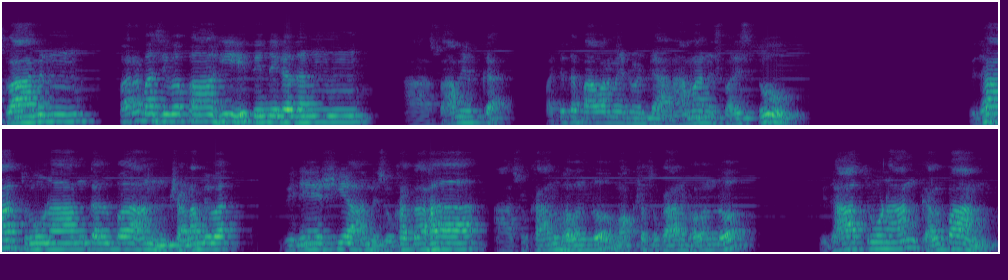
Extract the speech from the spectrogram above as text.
స్వామిన్ పరమశివ పాహీతి నిగదన్. ఆ స్వామి యొక్క పతిత పావనమైనటువంటి ఆ నామాన్ని స్మరిస్తూ విధాతృణాం కల్పాన్ క్షణమివ వినేష్యామి సుఖత. సుఖానుభవంలో మోక్ష సుఖానుభవంలో విధాతృణాన్ కల్పాన్.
